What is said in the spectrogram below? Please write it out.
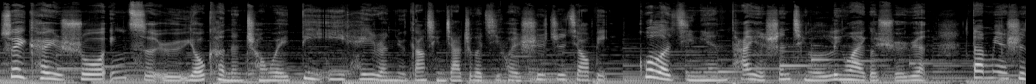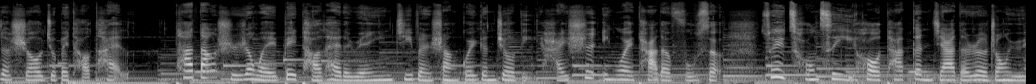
所以可以说，因此与有可能成为第一黑人女钢琴家这个机会失之交臂。过了几年，她也申请了另外一个学院，但面试的时候就被淘汰了。她当时认为被淘汰的原因，基本上归根究底还是因为她的肤色。所以从此以后，她更加的热衷于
